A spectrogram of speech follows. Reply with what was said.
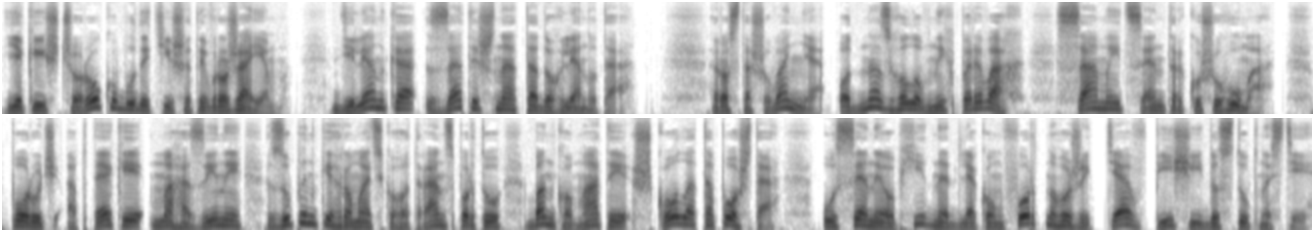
який щороку буде тішити врожаєм. Ділянка затишна та доглянута. Розташування одна з головних переваг самий центр Кушугума. Поруч аптеки, магазини, зупинки громадського транспорту, банкомати, школа та пошта усе необхідне для комфортного життя в пішій доступності.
